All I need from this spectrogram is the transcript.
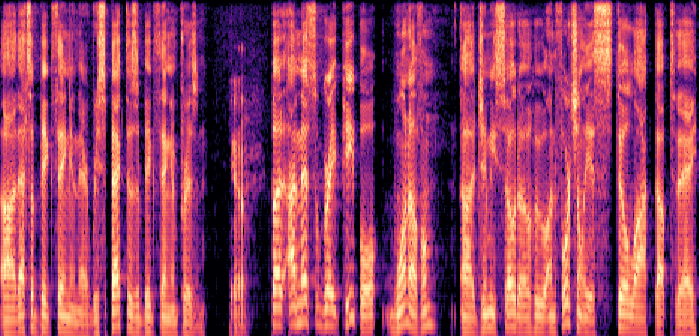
uh, that's a big thing in there. Respect is a big thing in prison. yeah. But I met some great people. One of them, uh, Jimmy Soto, who unfortunately is still locked up today.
